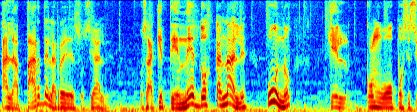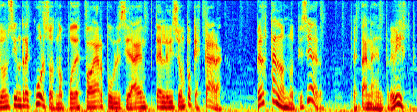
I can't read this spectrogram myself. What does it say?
a la par de las redes sociales. O sea, que tenés dos canales, uno, que el- como oposición sin recursos no puedes pagar publicidad en televisión porque es cara, pero está en los noticieros, está en las entrevistas,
